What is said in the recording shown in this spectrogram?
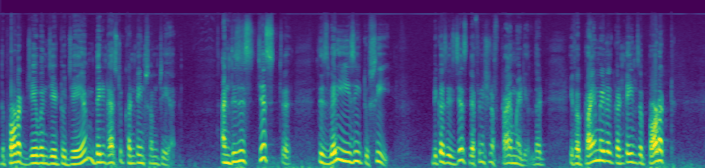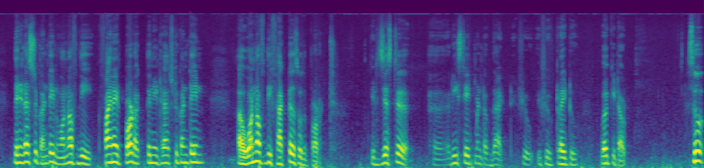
the product j1 j2 jm then it has to contain some ji and this is just uh, this is very easy to see because it is just definition of prime ideal that if a prime ideal contains a product then it has to contain one of the finite product then it has to contain uh, one of the factors of the product. It is just a, a, restatement of that if you if you try to work it out. So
